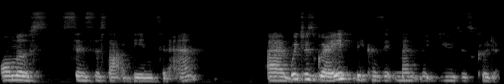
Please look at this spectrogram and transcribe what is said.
almost since the start of the internet, uh, which was great because it meant that users could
